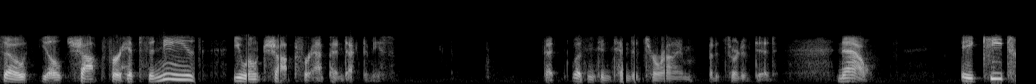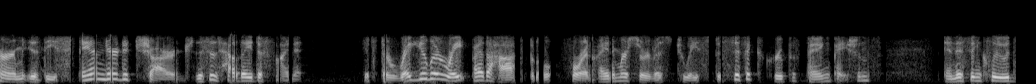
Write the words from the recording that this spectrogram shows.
So you'll shop for hips and knees. You won't shop for appendectomies that wasn't intended to rhyme, but it sort of did. Now, a key term is the standard charge. This is how they define it. It's the regular rate by the hospital for an item or service to a specific group of paying patients, and this includes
